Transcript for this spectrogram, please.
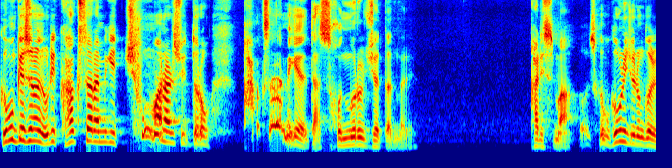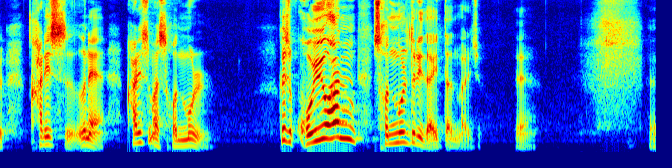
그분께서는 우리 각 사람에게 충만할 수 있도록 각 사람에게 다 선물을 주셨단 말이에요. 카리스마. 그분이 주는 걸 카리스, 은혜, 카리스마 선물. 그래서 고유한 선물들이 다 있단 말이죠. 예. 예.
